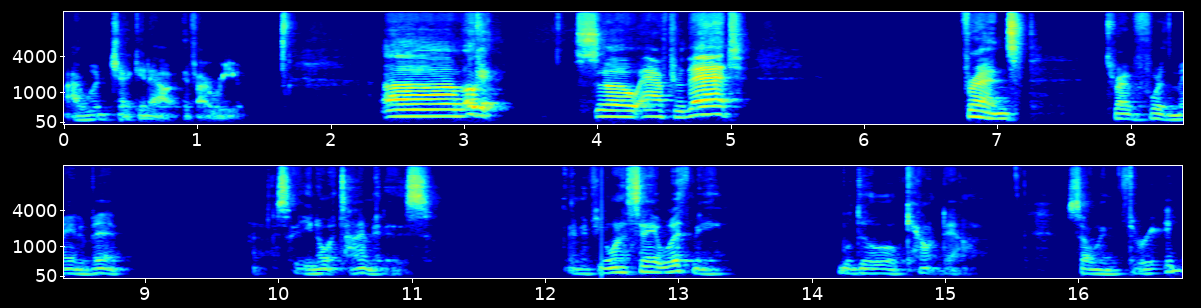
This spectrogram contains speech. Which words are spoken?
I would check it out if I were you. Um, okay. So after that, friends, it's right before the main event. So you know what time it is. And if you want to say it with me, we'll do a little countdown. So in three,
